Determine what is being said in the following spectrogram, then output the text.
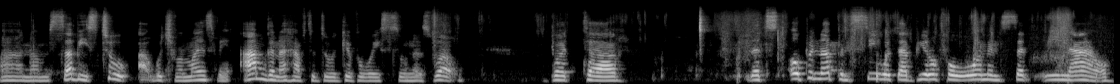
on um, subbies too, uh, which reminds me, I'm going to have to do a giveaway soon as well. But uh, let's open up and see what that beautiful woman sent me now.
